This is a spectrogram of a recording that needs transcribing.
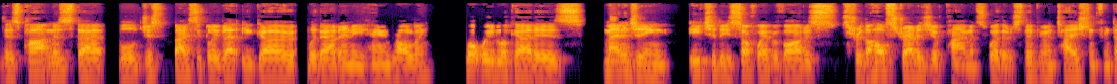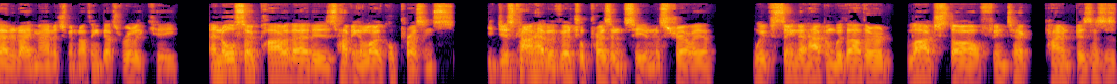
There's partners that will just basically let you go without any hand holding. What we look at is managing each of these software providers through the whole strategy of payments, whether it's the implementation from day to day management. I think that's really key. And also part of that is having a local presence. You just can't have a virtual presidency in Australia. We've seen that happen with other large style fintech payment businesses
